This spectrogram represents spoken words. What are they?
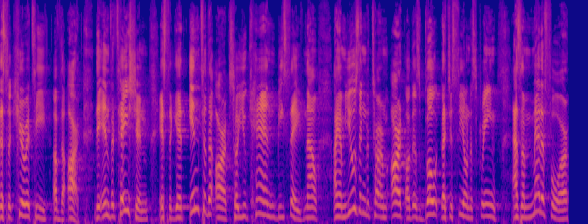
the security of the ark. The invitation is to get into the ark so you can be saved. Now, I am using the term ark or this boat that you see on the screen as a metaphor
